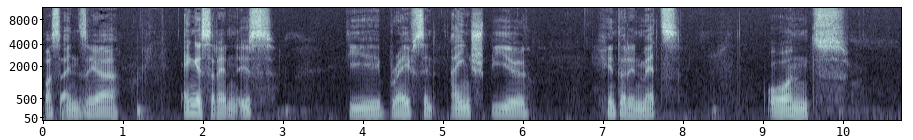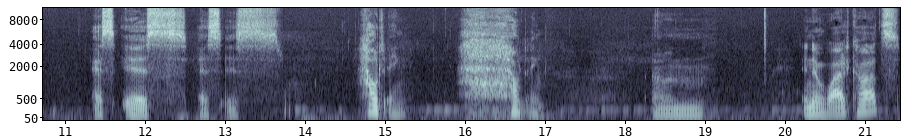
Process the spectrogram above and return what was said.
was ein sehr enges Rennen ist. Die Braves sind ein Spiel hinter den Mets und es ist, es ist hauteng. Hauteng. Ähm, in den Wildcards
